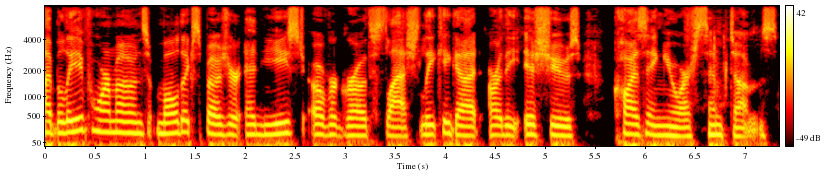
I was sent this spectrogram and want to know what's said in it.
I believe hormones, mold exposure, and yeast overgrowth slash leaky gut are the issues causing your symptoms.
